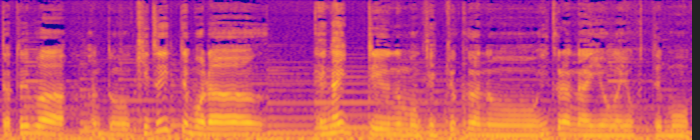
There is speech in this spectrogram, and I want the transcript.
例えばあと気づいてもらうえないっていうのも結局あのいくら内容が良くても、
